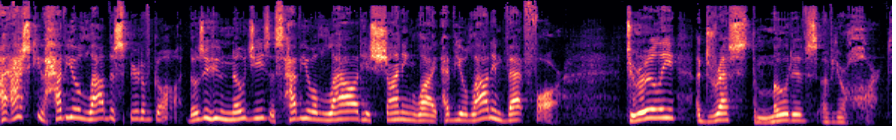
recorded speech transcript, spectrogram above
I ask you, have you allowed the Spirit of God? Those of you who know Jesus, have you allowed His shining light? Have you allowed Him that far to really address the motives of your heart.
